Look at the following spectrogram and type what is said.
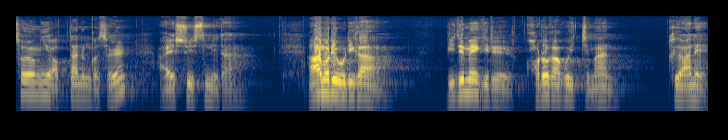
소용이 없다는 것을 알 수 있습니다. 아무리 우리가 믿음의 길을 걸어가고 있지만 그 안에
